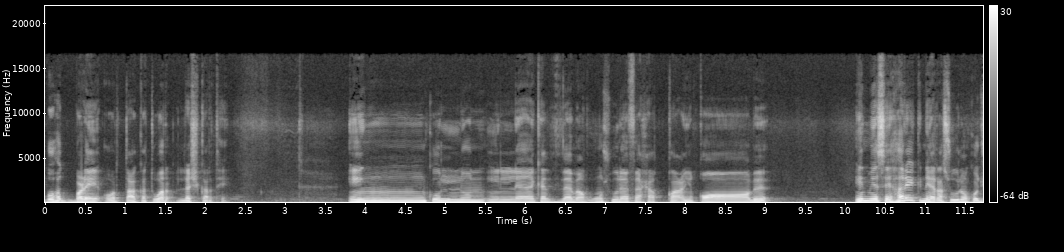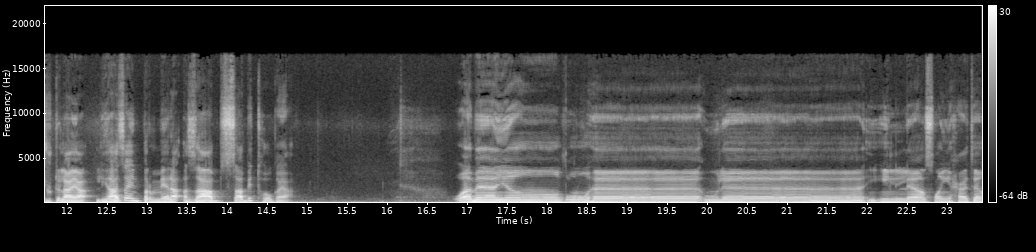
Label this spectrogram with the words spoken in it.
بہت بڑے اور طاقتور لشکر تھے۔ ان كل الا كذب الرسل فحق عقاب۔ ان میں سے ہر ایک نے رسولوں کو جھٹلایا، لہٰذا ان پر میرا عذاب ثابت ہو گیا۔ وما ينظر هؤلاء إلا صيحة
